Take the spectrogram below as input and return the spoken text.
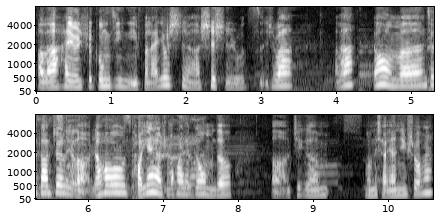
好了，还有人是攻击你，本来就是啊，事实如此，是吧？好了，然后我们就到这里了。然后讨厌有什么话想跟我们的呃这个我们的小杨您说吗？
